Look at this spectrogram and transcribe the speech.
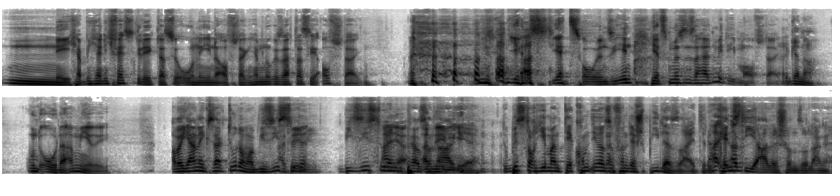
Nee, ich habe mich ja nicht festgelegt, dass sie ohne ihn aufsteigen. Ich habe nur gesagt, dass sie aufsteigen. Und jetzt, jetzt holen sie ihn. Jetzt müssen sie halt mit ihm aufsteigen. Genau. Und ohne Amiri. Aber Janik, sag du doch mal, wie siehst du Ademi. denn, wie siehst du Ah denn ja, Personalie? Ademi. Du bist doch jemand, der kommt immer so von der Spielerseite. Du kennst also- die ja alle schon so lange.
